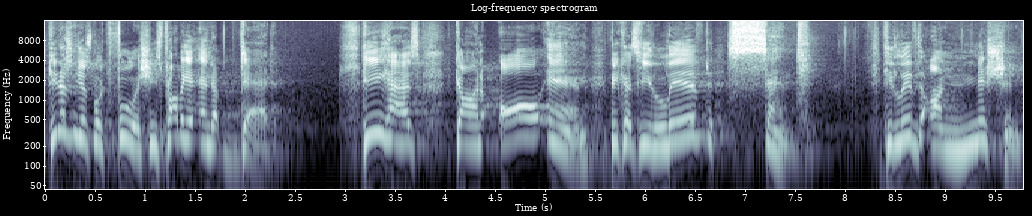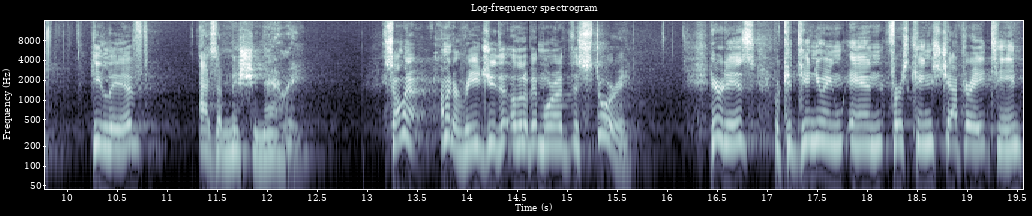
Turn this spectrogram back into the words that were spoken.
he doesn't just look foolish, he's probably gonna end up dead. He has gone all in because he lived sent. He lived on mission. He lived as a missionary. So I'm gonna, I'm gonna read you a little bit more of the story. Here it is. We're continuing in 1 Kings chapter 18.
